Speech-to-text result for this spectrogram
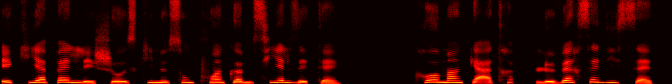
et qui appelle les choses qui ne sont point comme si elles étaient. Romains 4, le verset 17.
